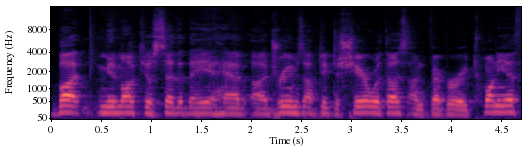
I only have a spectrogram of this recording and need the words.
but Media Molecule said that they have a Dreams update to share with us on February 20th.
